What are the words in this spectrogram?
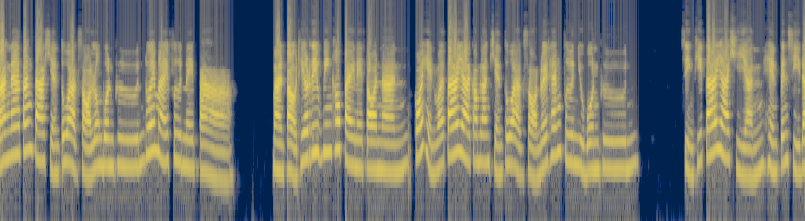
ตั้งหน้าตั้งตาเขียนตัวอักษรลงบนพื้นด้วยไม้ฟืนในป่า มานเป่าที่รีบวิ่งเข้าไปในตอนนั้น ก็เห็นว่าต้ายากำลังเขียนตัวอักษรด้วยแท่งฟืนอยู่บนพื้น สิ่งที่ต้ายาเขียนเห็นเป็นสีด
